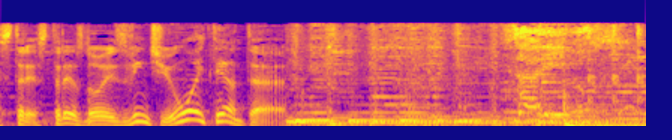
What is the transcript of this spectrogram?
3332 2180.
